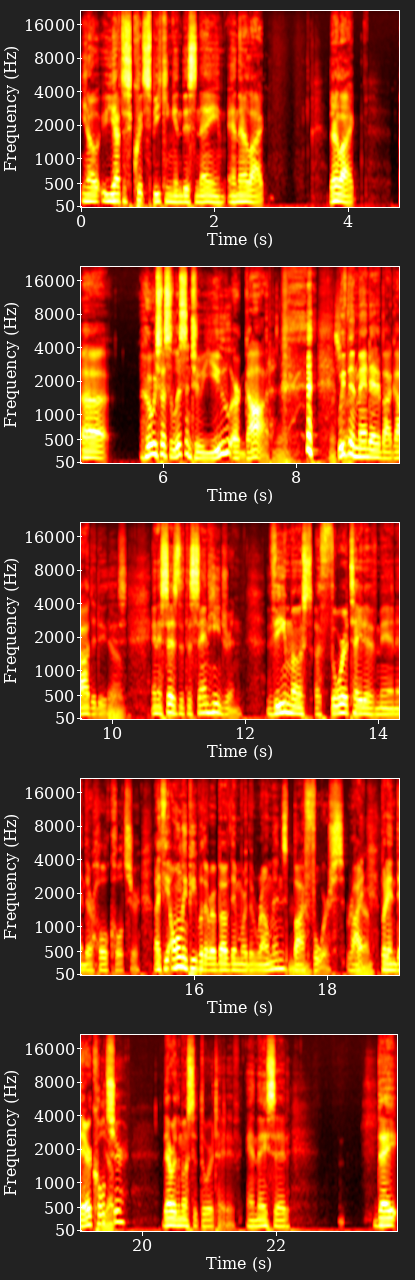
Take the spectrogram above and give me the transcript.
you know, you have to quit speaking in this name and they're like they're like uh who are we supposed to listen to, you or God? Yeah. We've right. been mandated by God to do Yeah. this. And it says that the Sanhedrin, the most authoritative men in their whole culture, like the only people that were above them were the Romans by Mm. force, right? Yeah. But in their culture, they were the most authoritative. And they said they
